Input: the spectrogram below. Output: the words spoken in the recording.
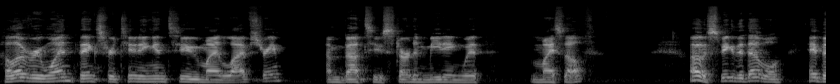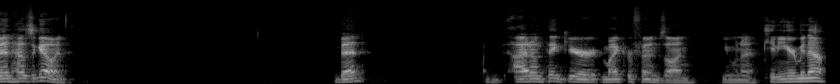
Hello, everyone. Thanks for tuning into my live stream. I'm about to start a meeting with myself. Oh, speak of the devil. Hey, Ben, how's it going? Ben? I don't think your microphone's on. You want to? Can you hear me now?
